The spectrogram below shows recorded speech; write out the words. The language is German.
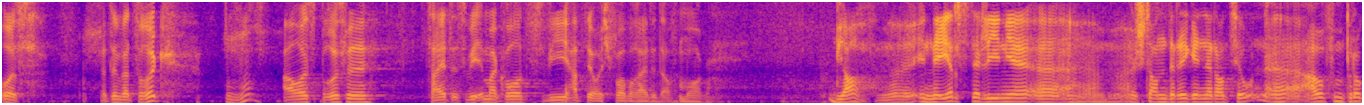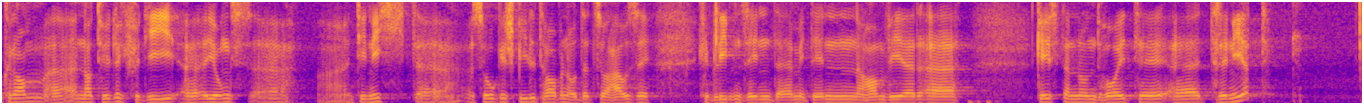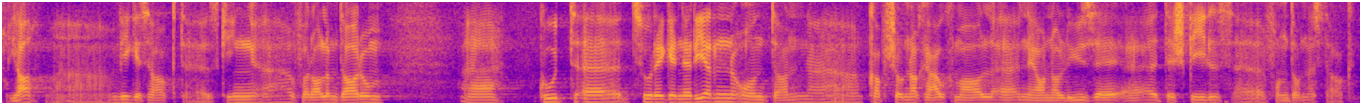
Urs, jetzt sind wir zurück mhm. aus Brüssel. Zeit ist wie immer kurz. Wie habt ihr euch vorbereitet auf morgen? Ja, in erster Linie äh, stand Regeneration äh, auf dem Programm. Äh, natürlich für die äh, Jungs, äh, die nicht äh, so gespielt haben oder zu Hause geblieben sind. mit denen haben wir gestern und heute trainiert. Ja, wie gesagt, es ging vor allem darum, gut äh, zu regenerieren und dann äh, gab es schon noch auch mal äh, eine Analyse äh, des Spiels äh, von Donnerstag.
